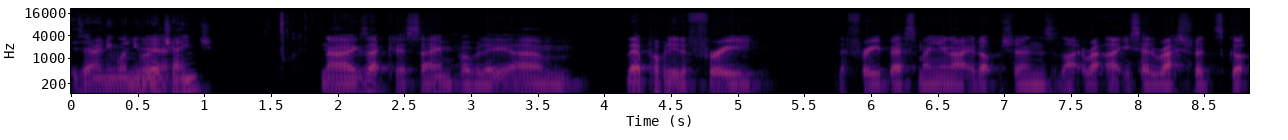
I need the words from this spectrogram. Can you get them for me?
is there anyone you yeah. want to change? No, exactly the same. Probably. Um, they're probably the three the three best Man United options. Like like you said, Rashford's got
